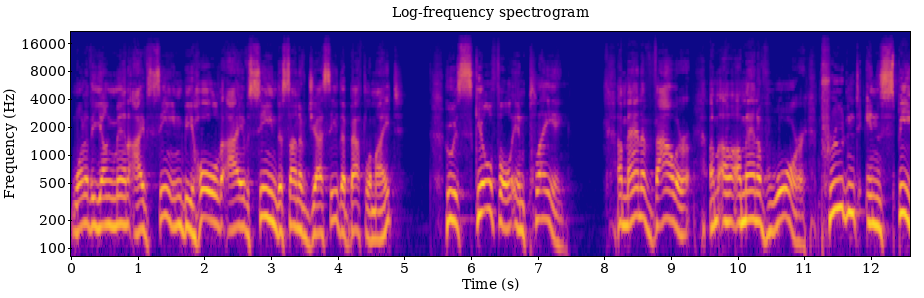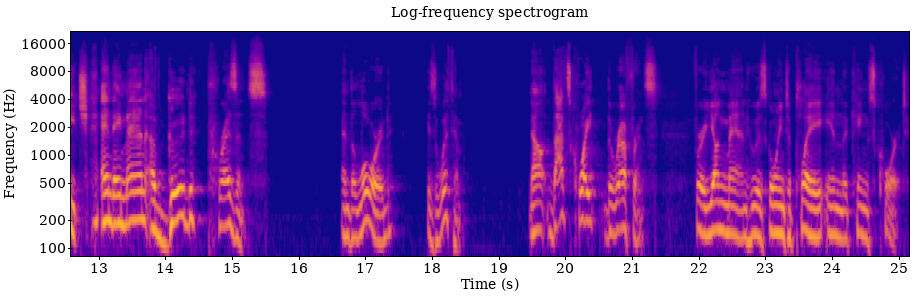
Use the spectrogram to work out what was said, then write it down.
one of the young men I've seen, behold, I have seen the son of Jesse, the Bethlehemite, who is skillful in playing, a man of valor, a, a, a man of war, prudent in speech, and a man of good presence and the Lord is with him. Now, that's quite the reference for a young man who is going to play in the king's court.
